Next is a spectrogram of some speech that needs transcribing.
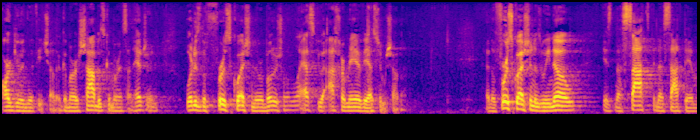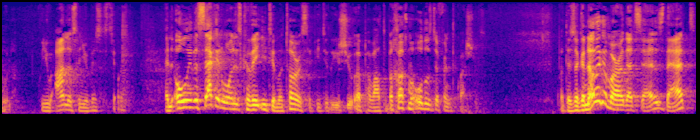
arguing with each other. Gemara Shabbos, Gemara Sanhedrin. What is the first question the Ribono Shel Olam will ask you? Achar Meir v'Yasrim Shana. And the first question, as we know, is Nasat Nasat Be'emuna. Were you honest in your business dealing? And only the second one is Kavei Itim LaTorah, Sipiti Yeshua, Pavalta B'chachma, all those different questions. But there's another Gemara that says that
